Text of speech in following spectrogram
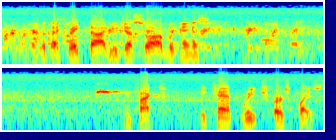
but with that great dive you just saw of Louganis. In fact, he can't reach first place.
